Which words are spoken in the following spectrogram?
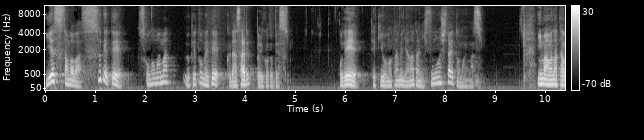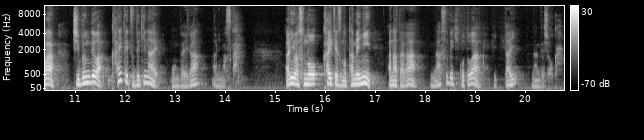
イエス様はすべてそのまま受け止めてくださるということです。ここで適用のためにあなたに質問したいと思います。今あなたは自分では解決できない問題がありますか？あるいはその解決のためにあなたがなすべきことは一体何でしょうか？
